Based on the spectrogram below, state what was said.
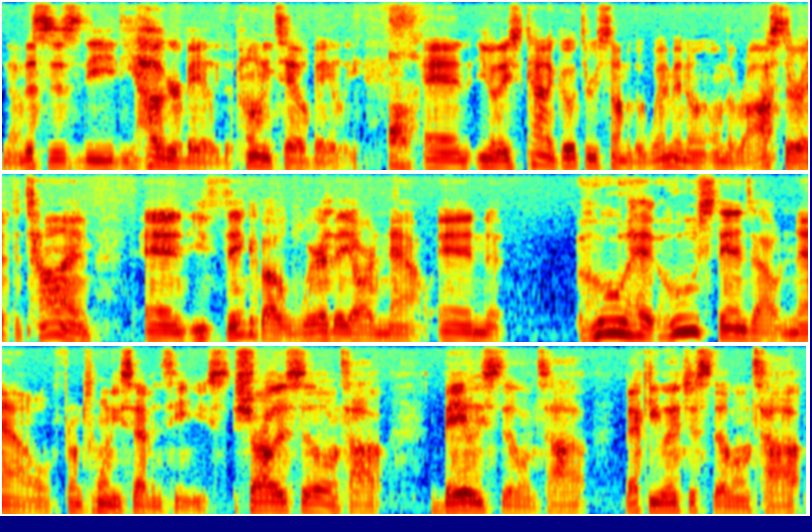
Now this is the the hugger Bayley, the ponytail Bayley, oh. Ah. and you know they kind of go through some of the women on, on the roster at the time, and you think about where they are now, and who ha- who stands out now from 2017? Charlotte's still on top, Bayley's still on top, Becky Lynch is still on top,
